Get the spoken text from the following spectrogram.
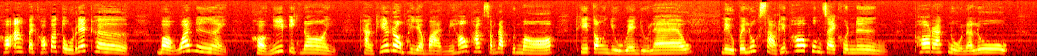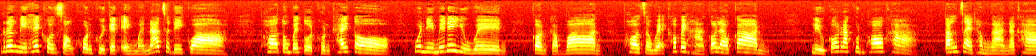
ข้ออ้างไปเคาะประตูเรียกเธอ บอกว่าเหนื่อย ของีบอีกหน่อยทั้งที่โรงพยาบาลมีห้องพักสำหรับคุณหมอที่ต้องอยู่เวรอยู่แล้ว หลิวเป็นลูกสาวที่พ่อภูมิใจคนหนึ่ง พ่อรักหนูนะลูก เรื่องนี้ให้คนสองคนคุยกันเองมันน่าจะดีกว่า พ่อต้องไปตรวจคนไข้ต่อ วันนี้ไม่ได้อยู่เวรก่อนกลับบ้าน พ่อจะแวะเข้าไปหาก็แล้วกัน หลิวก็รักคุณพ่อค่ะ ตั้งใจทำงานนะคะ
